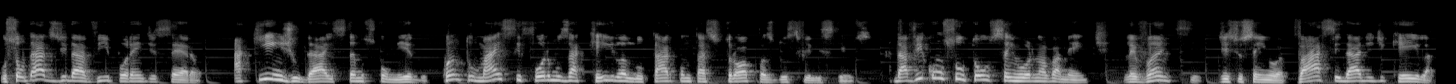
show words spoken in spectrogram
Os soldados de Davi, porém, disseram: Aqui em Judá estamos com medo, quanto mais se formos a Keila lutar contra as tropas dos filisteus. Davi consultou o Senhor novamente. Levante-se, disse o Senhor, vá à cidade de Keila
